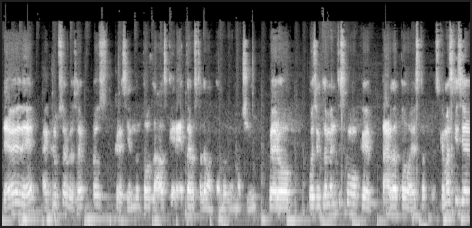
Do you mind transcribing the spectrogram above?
debe de, hay clubes cerveceros creciendo en todos lados, Querétaro está levantando bien machín, pero pues simplemente es como que tarda todo esto. Pues, ¿qué más quisiera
